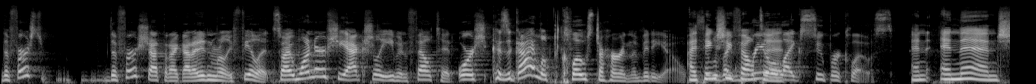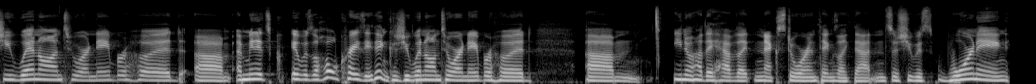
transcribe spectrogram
the first the first shot that I got, I didn't really feel it. So I wonder if she actually even felt it, or because the guy looked close to her in the video. I think she like, felt real, it. like super close. And and then she went on to our neighborhood. Um, I mean, it's it was a whole crazy thing because she went on to our neighborhood. Um, you know how they have like next door and things like that, and so she was warning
